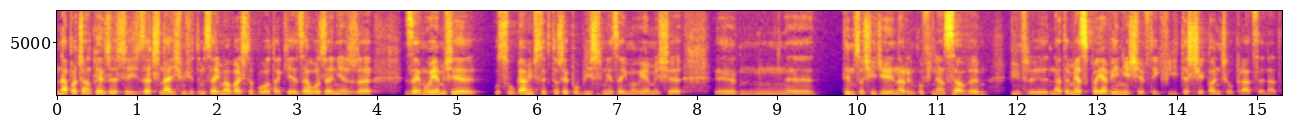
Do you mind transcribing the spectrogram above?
na początku, jak zaczynaliśmy się tym zajmować, to było takie założenie, że zajmujemy się usługami w sektorze publicznym, nie zajmujemy się y, mm, y, tym, co się dzieje na rynku finansowym. Natomiast pojawienie się w tej chwili też się kończą prace nad y,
